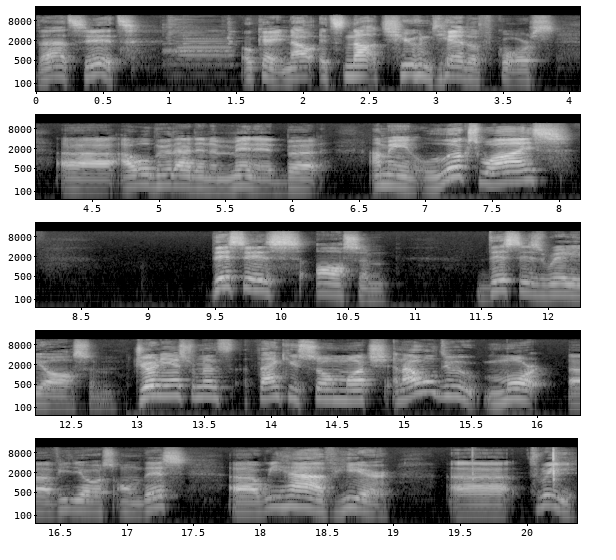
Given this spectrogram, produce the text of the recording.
That's it. Okay, now it's not tuned yet, of course. Uh, I will do that in a minute, but I mean, looks-wise, this is awesome. This is really awesome. Journey Instruments, thank you so much. And I will do more uh, videos on this. Uh, we have here uh, three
